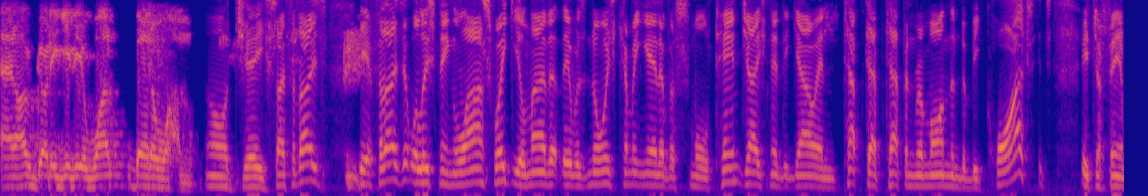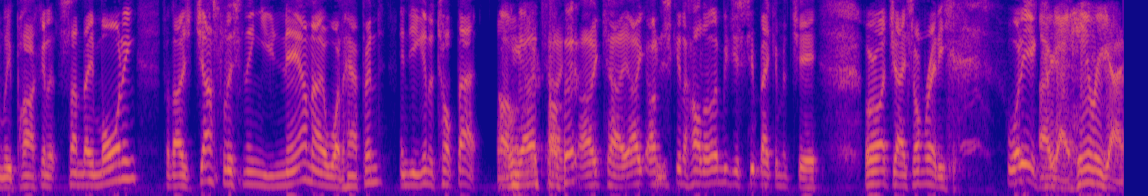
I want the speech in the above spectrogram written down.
and I've got to give you one better one. Oh, gee. So for those, yeah, for those that were listening last week, you'll know that there was noise coming out of a small tent. Jason had to go and tap, tap, tap, and remind them to be quiet. It's it's a family park and it's Sunday morning. For those just listening, you now know what happened, and you're going to top that. I'm going okay. to top it. Okay, I, I'm just going to hold on. Let me just sit back in my chair. All right, Jason, I'm ready. what are you? got? Okay, here we go.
